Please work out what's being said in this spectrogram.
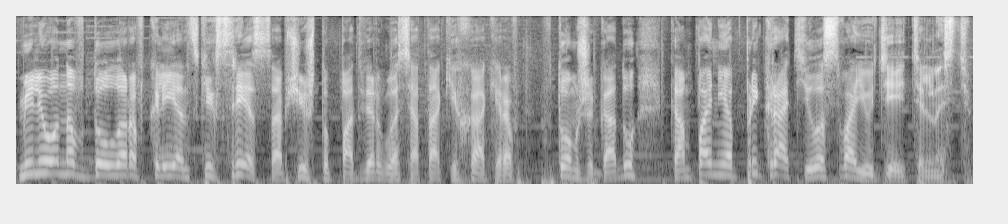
миллионов долларов клиентских средств, сообщив, что подверглась атаке хакеров. В том же году компания прекратила свою деятельность.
